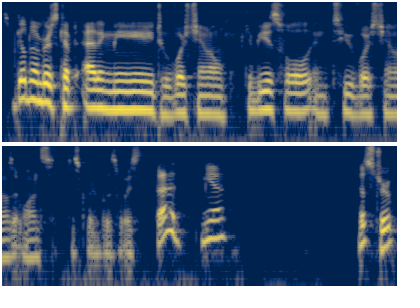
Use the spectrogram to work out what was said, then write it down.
Some guild members kept adding me to a voice channel. Can be useful in two voice channels at once. Discord and Blizz Voice. That, yeah. That's true.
